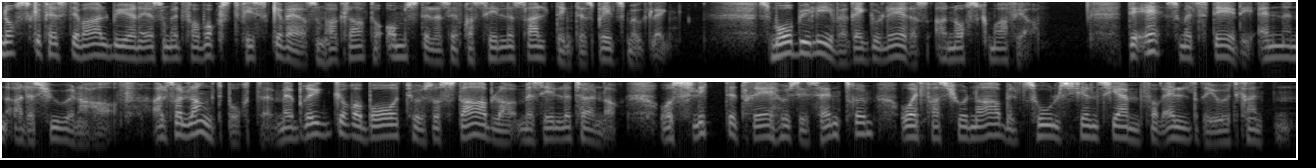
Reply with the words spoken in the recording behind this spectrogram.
norske festivalbyen er som et forvokst fiskevær som har klart å omstille seg fra sildesalting til spritsmugling. Småbylivet reguleres av norsk mafia. Det er som et sted i enden av det sjuende hav, altså langt borte, med brygger og båthus og stabler med sildetønner, og slitte trehus i sentrum og et fasjonabelt solskinnshjem for eldre i utkanten.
